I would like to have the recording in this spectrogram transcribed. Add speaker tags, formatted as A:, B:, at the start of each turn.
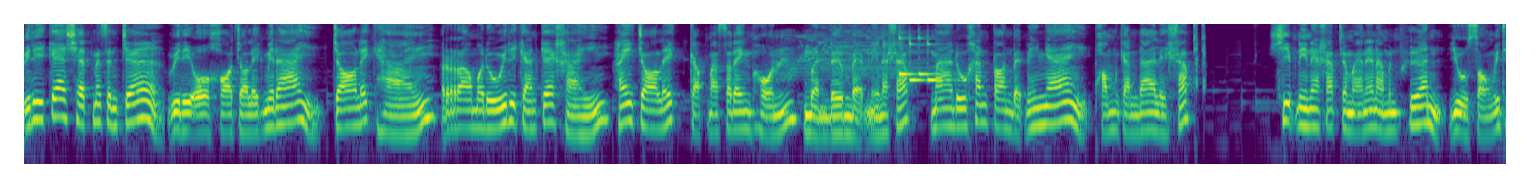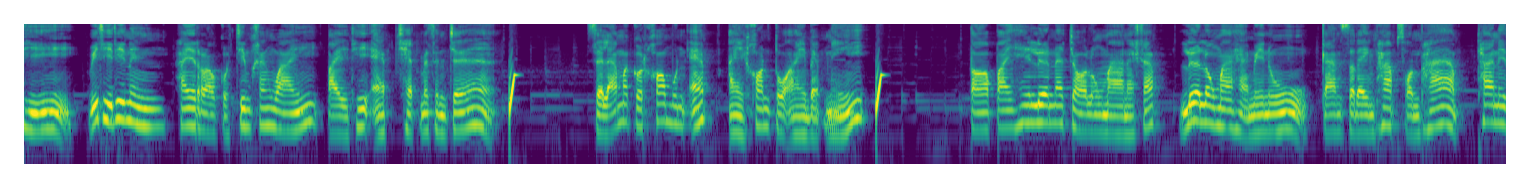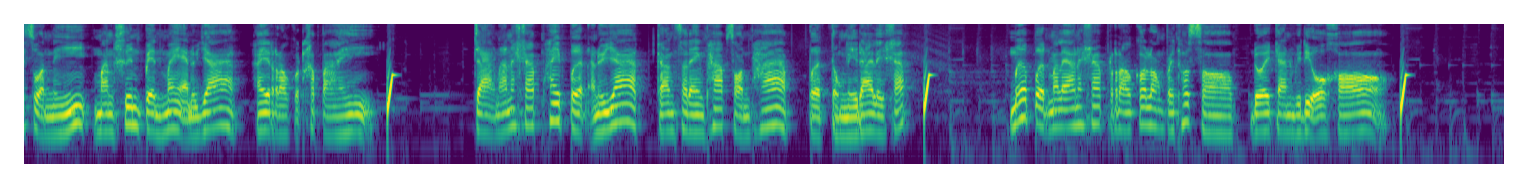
A: วิธีแก้แชท Messenger วิดีโอคอลจอเล็กไม่ได้ จอเล็กหาย เรามาดูวิธีการแก้ไข ให้จอเล็กกลับมาแสดงผลเหมือนเดิมแบบนี้นะครับ มาดูขั้นตอนแบบง่ายๆ พร้อมกันได้เลยครับคลิปนี้นะครับจะมาแนะนำเพื่อนๆ อยู่ 2 วิธี วิธีที่ 1 ให้เรากดจิ้มข้างไว้ไปที่แอป Chat Messenger เสร็จแล้วมากดข้อมูลแอปไอคอนตัว i แบบนี้ ต่อไปให้เลื่อนหน้าจอลงมานะครับ เลื่อนลงมาหาเมนู การแสดงภาพซ้อนภาพ ถ้าในส่วนนี้มันขึ้นเป็นไม่อนุญาต ให้เรากดเข้าไป จากนั้นนะครับให้เปิดอนุญาตการแสดงภาพซ้อนภาพ เปิดตรงนี้ได้เลยครับ เมื่อเปิดมาแล้วนะครับ เราก็ลองไปทดสอบ โดยการวิดีโอคอล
